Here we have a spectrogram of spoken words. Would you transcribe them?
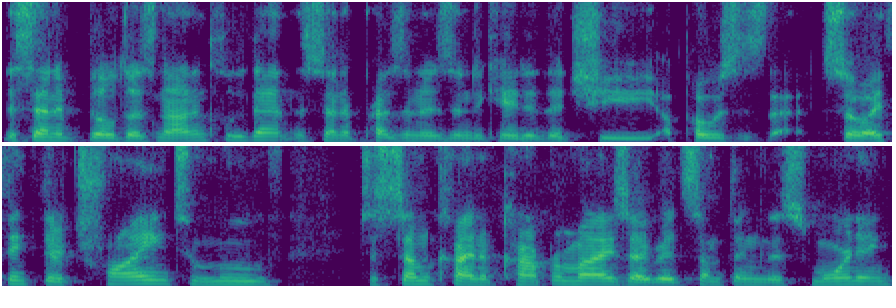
the Senate bill does not include that, and the Senate President has indicated that she opposes that. So I think they're trying to move to some kind of compromise. I read something this morning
